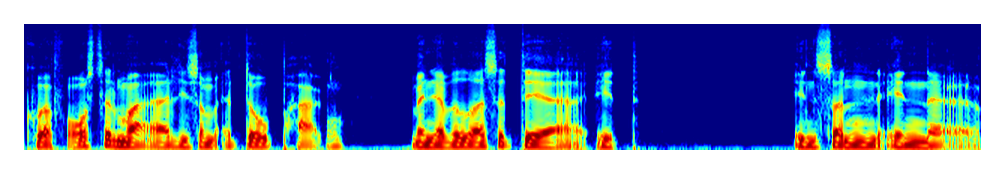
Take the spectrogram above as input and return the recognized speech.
kunne jeg forestille mig, er ligesom Adobe-pakken. Men jeg ved også, at det er et en sådan en øh,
